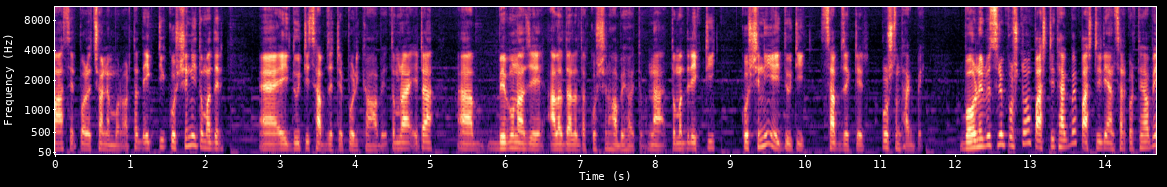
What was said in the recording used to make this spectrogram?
পাঁচ এর পরে ছয় নম্বর। অর্থাৎ একটি কোশ্চেনই তোমাদের এই দুইটি সাবজেক্টের পরীক্ষা হবে। তোমরা এটা ভেবো না যে আলাদা আলাদা কোশ্চেন হবে হয়তো। না, তোমাদের একটি কোশ্চেনই এই দুইটি সাবজেক্টের প্রশ্ন থাকবে। বহু নির্বাচনী প্রশ্ন, পাঁচটি থাকবে, পাঁচটিরই অ্যান্সার করতে হবে।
